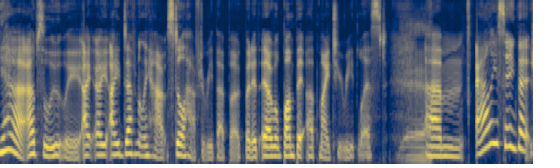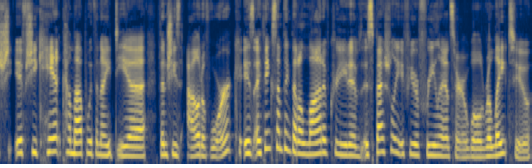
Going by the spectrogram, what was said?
Yeah, absolutely. I, I, I, definitely have still have to read that book, but it, I will bump it up my to read list. Yeah. Um, Ali saying that she, if she can't come up with an idea, then she's out of work is I think something that a lot of creatives, especially if you're a freelancer, will relate to.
